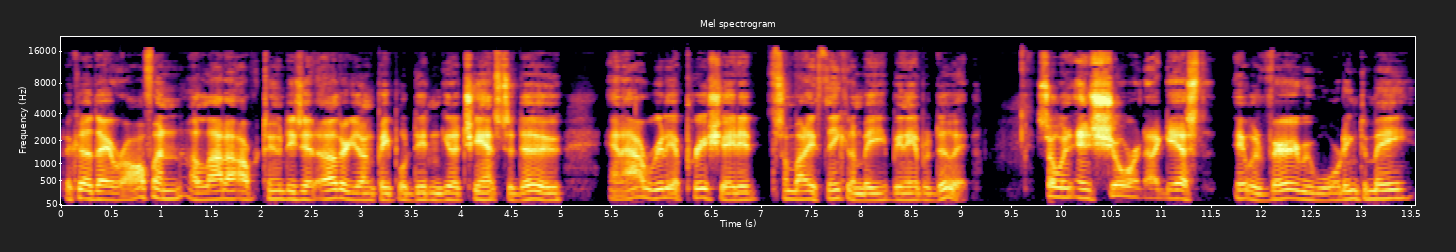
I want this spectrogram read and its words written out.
because they were often a lot of opportunities that other young people didn't get a chance to do and I really appreciated somebody thinking of me being able to do it. So, in, in short, I guess it was very rewarding to me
